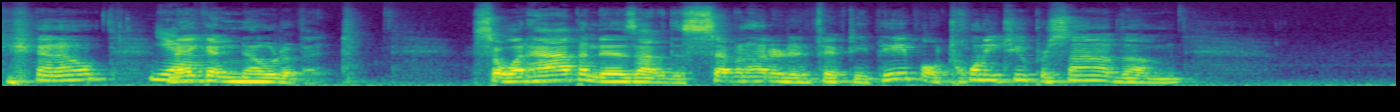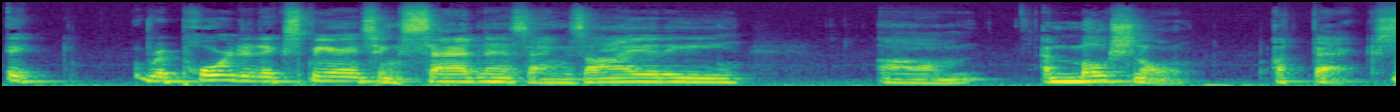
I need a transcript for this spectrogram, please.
you know, Yeah. make a note of it. So what happened is out of the 750 people, 22% of them it reported experiencing sadness, anxiety, um, emotional effects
